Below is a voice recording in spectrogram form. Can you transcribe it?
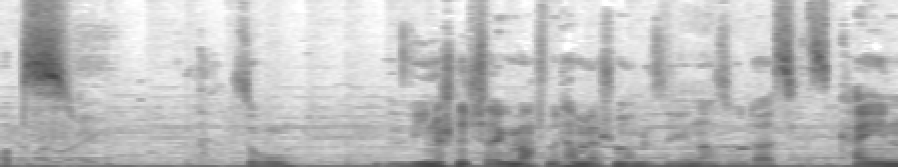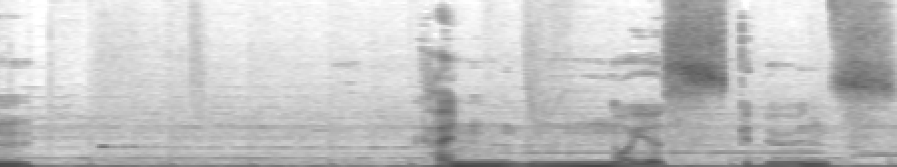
Ups. So. Wie eine Schnittstelle gemacht wird, haben wir ja schon mal gesehen. Also da ist jetzt kein kein neues Gedöns.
